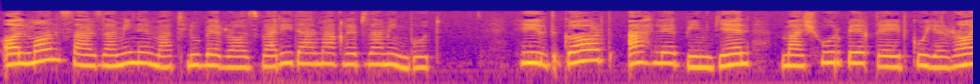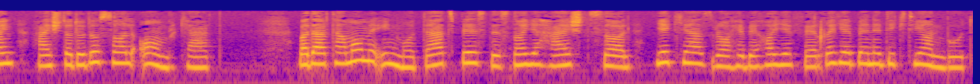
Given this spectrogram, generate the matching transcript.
آلمان سرزمین مطلوب رازوری در مغرب زمین بود. هیلدگارد اهل بینگن مشهور به غیبگوی راین 82 سال عمر کرد. و در تمام این مدت به استثنای هشت سال یکی از راهبه های فرقه بندیکتیان بود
